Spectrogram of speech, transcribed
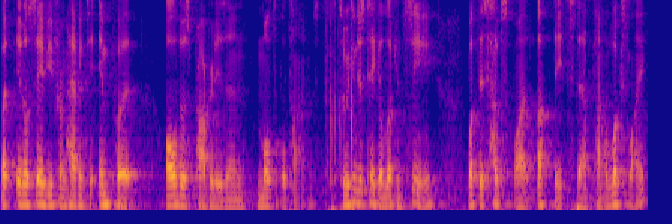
but it'll save you from having to input all those properties in multiple times. So we can just take a look and see what this HubSpot update step kind of looks like.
